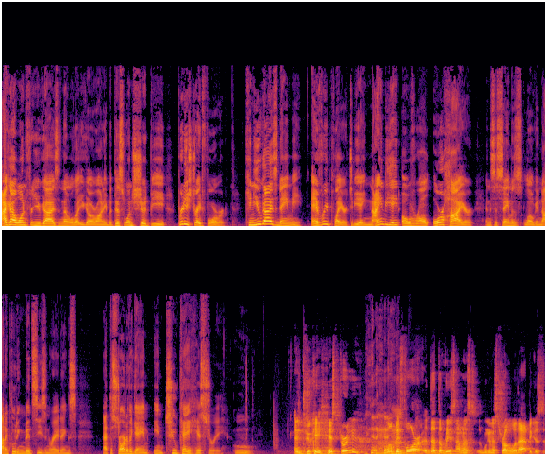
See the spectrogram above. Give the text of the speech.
I got one for you guys, and then we'll let you go, Ronnie. But this one should be pretty straightforward. Can you guys name me every player to be a 98 overall or higher? And it's the same as Logan, not including midseason ratings, at the start of a game in 2K history. Ooh. In 2K history, well, before the the reason I'm gonna we're gonna struggle with that because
